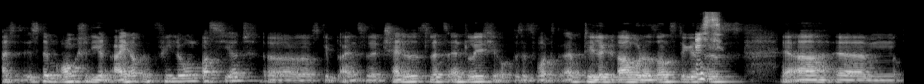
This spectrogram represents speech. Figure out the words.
Also es ist eine Branche, die rein auf Empfehlungen basiert. Äh, es gibt einzelne Channels letztendlich, ob das jetzt WhatsApp, Telegram oder sonstiges Echt? ist. Ja, ähm,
